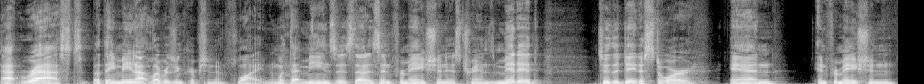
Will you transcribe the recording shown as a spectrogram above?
at rest, but they may not leverage encryption in flight. And what that means is that as information is transmitted to the data store and information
